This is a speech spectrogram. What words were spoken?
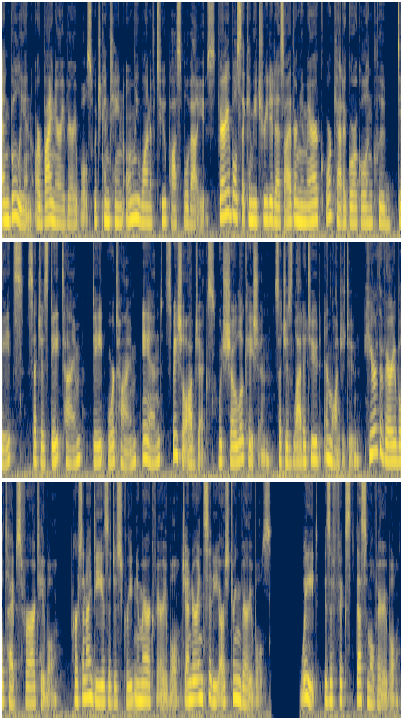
and Boolean or binary variables, which contain only one of two possible values. Variables that can be treated as either numeric or categorical include dates, such as date time, date or time, and spatial objects, which show location, such as latitude and longitude. Here are the variable types for our table. Person ID is a discrete numeric variable. Gender and city are string variables. Weight is a fixed decimal variable.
